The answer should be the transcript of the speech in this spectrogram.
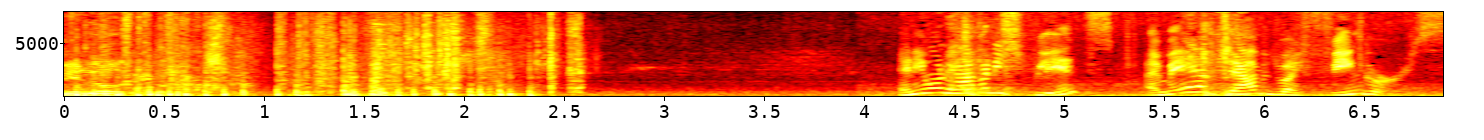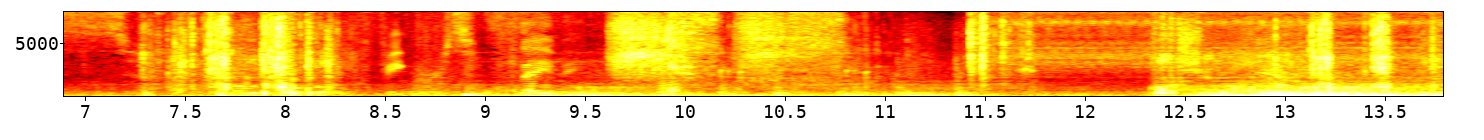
Reload. Anyone have any splints? I may have jammed my fingers. Multiple fingers. Saving. Caution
